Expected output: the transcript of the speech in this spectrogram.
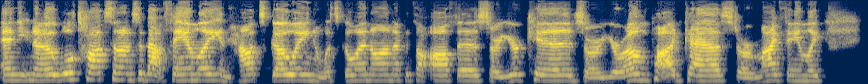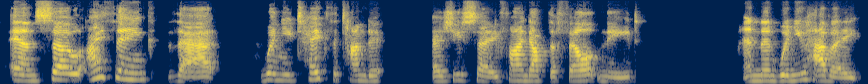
and you know we'll talk sometimes about family and how it's going and what's going on up at the office or your kids or your own podcast or my family. And so i think that when you take the time to as you say find out the felt need and then when you have a,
